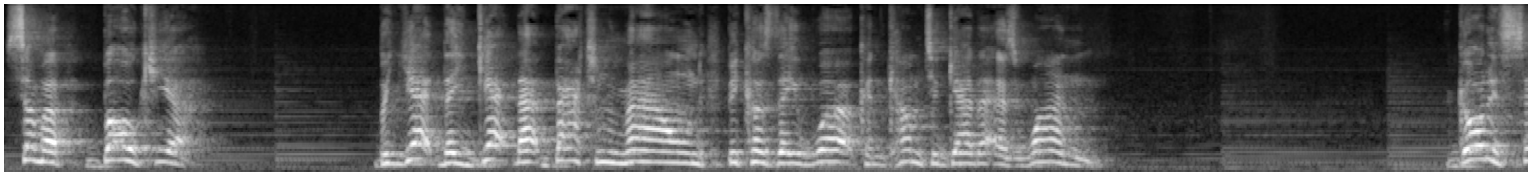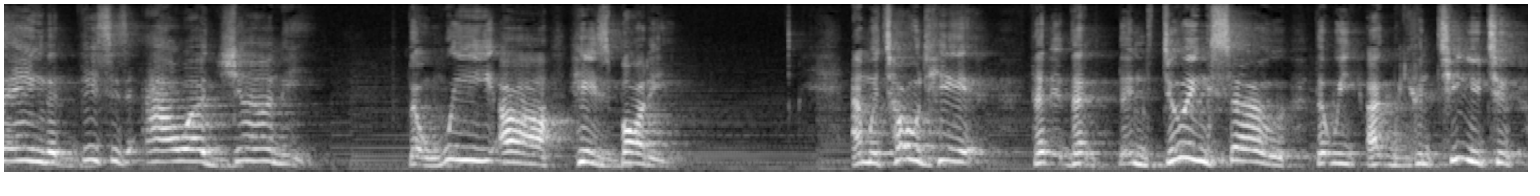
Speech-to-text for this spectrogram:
some are bulkier. But yet they get that baton round because they work and come together as one. God is saying that this is our journey, that we are His body. And we're told here that, that in doing so, that we, uh, we continue to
